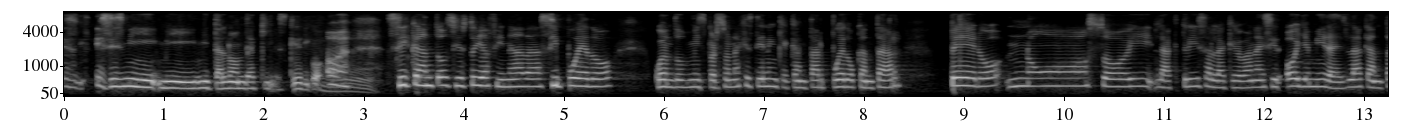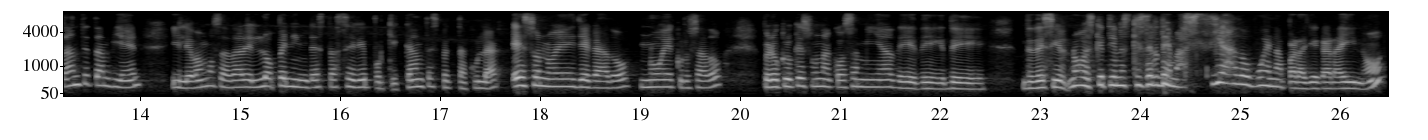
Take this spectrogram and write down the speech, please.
ese es mi, talón de Aquiles, que digo, oh. sí canto, sí estoy afinada, sí puedo. Cuando mis personajes tienen que cantar, puedo cantar, pero no soy la actriz a la que van a decir, oye, mira, es la cantante también y le vamos a dar el opening de esta serie porque canta espectacular. Eso no he llegado, no he cruzado, pero creo que es una cosa mía de, de, de, de decir, no, es que tienes que ser demasiado buena para llegar ahí, ¿no?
